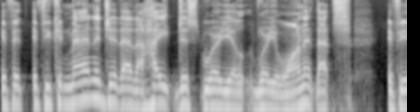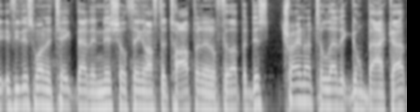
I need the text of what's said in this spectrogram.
if it if you can manage it at a height just where you where you want it, that's if you if you just want to take that initial thing off the top and it'll fill up, but just try not to let it go back up.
